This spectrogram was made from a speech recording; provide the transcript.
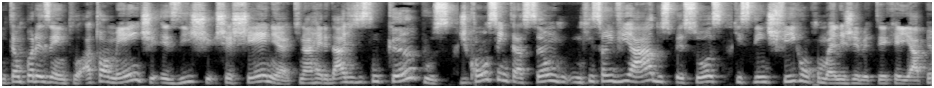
Então, por exemplo, atualmente existe Chechênia, que na realidade existem campos de concentração em que são enviados pessoas que se identificam como LGBTQIA IAP+,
